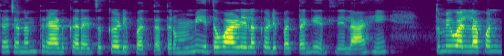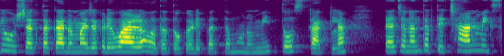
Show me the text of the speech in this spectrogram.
त्याच्यानंतर ॲड करायचं कढीपत्ता. तर मी इथं वाळलेला कढीपत्ता घेतलेला आहे. तुम्ही वल्ला पण घेऊ शकता कारण माझ्याकडे वाळला होता तो कढीपत्ता म्हणून मी तोच टाकला. त्याच्यानंतर ते छान मिक्स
